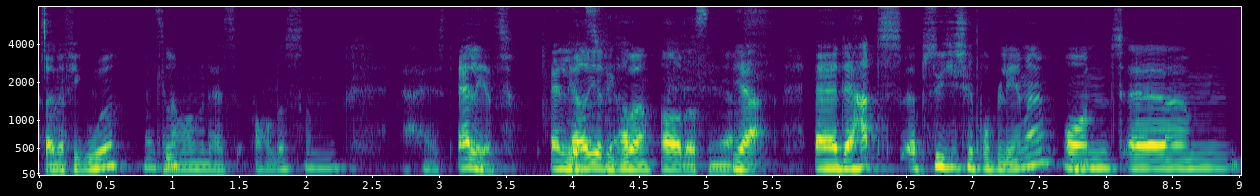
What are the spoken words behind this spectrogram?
Seine Figur, genau, der heißt Alderson, er heißt Elliot. Elliots Elliot Figur. Al- Alderson, ja. Ja, äh, der hat äh, psychische Probleme und ähm,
